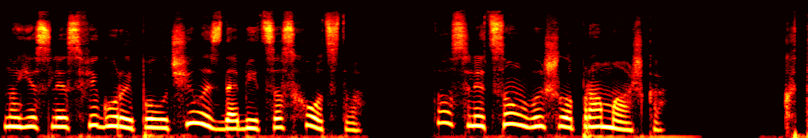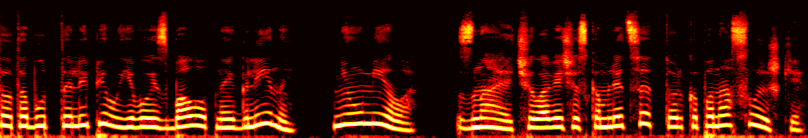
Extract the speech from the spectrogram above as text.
но если с фигурой получилось добиться сходства, то с лицом вышла промашка. Кто-то будто лепил его из болотной глины, неумело, зная о человеческом лице только понаслышке.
